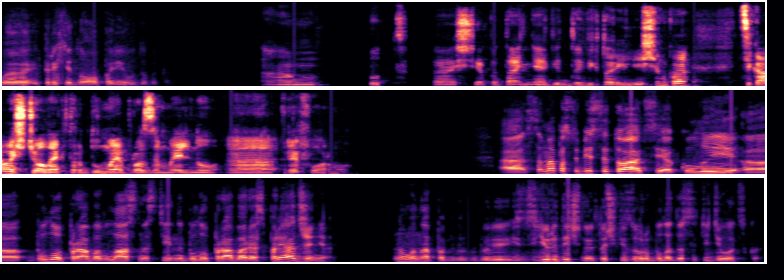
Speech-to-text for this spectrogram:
е, перехідного періоду виконання. Ем, Тут е, ще питання від Вікторії Ліщенко. Цікаво, що лектор думає про земельну е, реформу. А Сама по собі ситуація, коли е, було право власності і не було права розпорядження, ну вона з юридичної точки зору була досить ідіотською.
